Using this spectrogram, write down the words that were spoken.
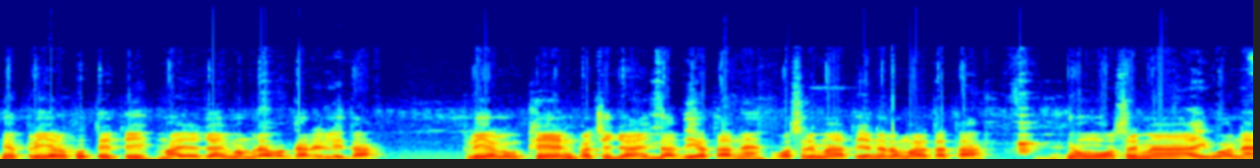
ને પ્રિયલ સૂતી હતી. માએ જઈને મમરા વઘારી લીધા. પ્રિયલ ઉઠીને પછી જાય દાદી હતા ને ઓસરીમાં હતી એને રમાડતા હતા. ને હું ઓસરીમાં આવ્યો ને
